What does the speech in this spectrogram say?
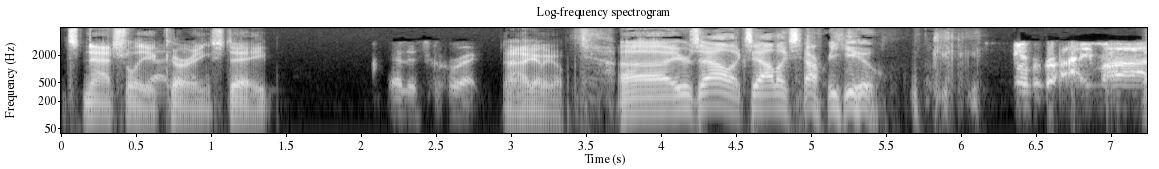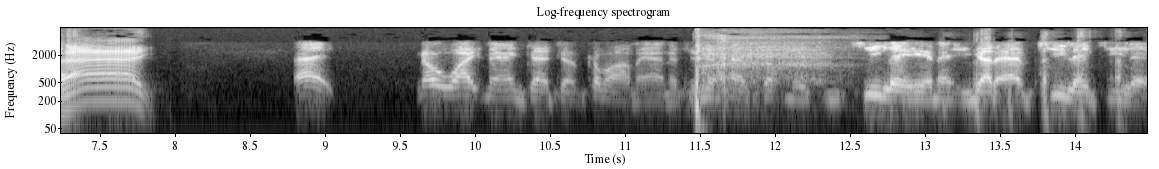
It's naturally occurring state. That is correct. I gotta go. Uh, here's Alex. Alex, how are you? right, Ma. Hey, Hey, no white man ketchup. Come on, man. If you're gonna have something with some chile in it, you got to have chile, chile.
